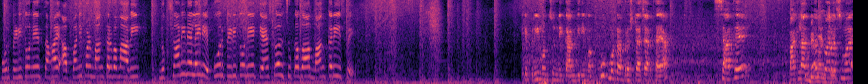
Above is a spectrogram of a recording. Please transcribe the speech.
પૂર પીડિતોને સહાય આપવાની પણ માંગ કરવામાં આવી. નુકસાનીને લઈને પૂર પીડિતોને કેશડોલ ચૂકવવા માંગ કરી છે. કે પ્રી મોન્સૂનની કામગીરીમાં ખૂબ મોટા ભ્રષ્ટાચાર થયા. સાથે પાછલા દસ વર્ષમાં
